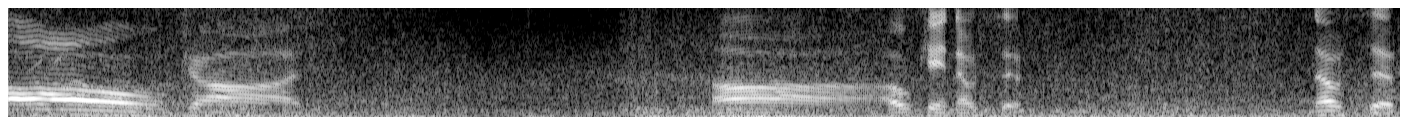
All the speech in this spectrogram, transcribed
Oh, God. Ah, okay, no Sif. No Sif.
